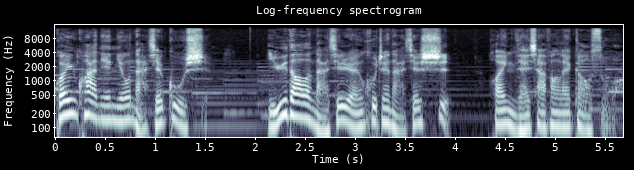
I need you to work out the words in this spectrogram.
关于跨年，你有哪些故事？你遇到了哪些人或者哪些事？欢迎你在下方来告诉我。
